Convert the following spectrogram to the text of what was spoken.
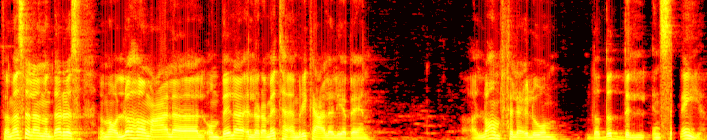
فمثلا مدرس لما أقول لهم على القنبله اللي رمتها أمريكا على اليابان. قال لهم في العلوم ده ضد الإنسانية.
